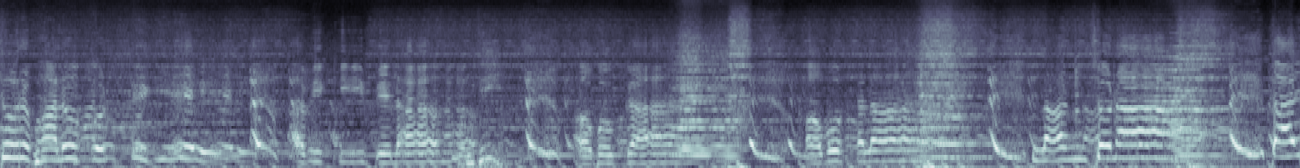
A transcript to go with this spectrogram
তোর ভালো করতে গিয়ে আমি কি পেলাম? অবজ্ঞা অবহেলা লাঞ্ছনা তাই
